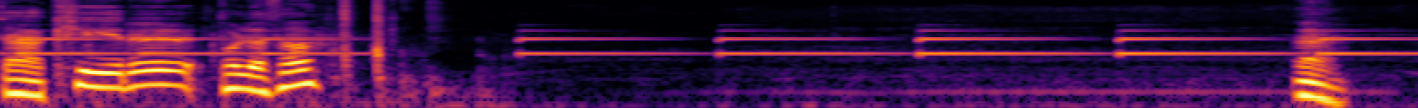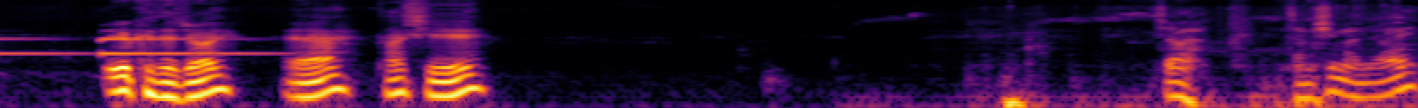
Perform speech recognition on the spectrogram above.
자, 키를 돌려서, 예, 이렇게 되죠. 예, 다시. 자, 잠시만요.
